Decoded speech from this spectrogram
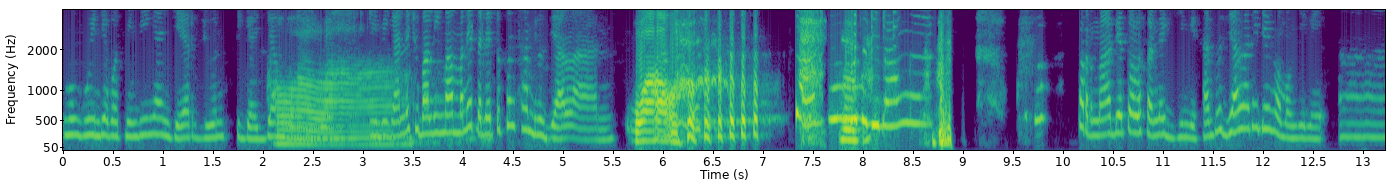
nungguin dia buat bimbingan Jer Jun tiga jam Walah. bimbingannya cuma lima menit dan itu pun sambil jalan Wow. Aduh, sedih banget. Pernah dia tuh alasannya gini, sambil jalan nih dia ngomong gini, "Eh,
